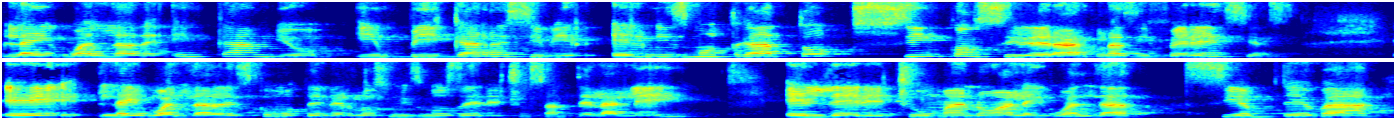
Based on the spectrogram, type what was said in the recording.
La igualdad, en cambio, implica recibir el mismo trato sin considerar las diferencias. Eh, la igualdad es como tener los mismos derechos ante la ley. El derecho humano a la igualdad siempre va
